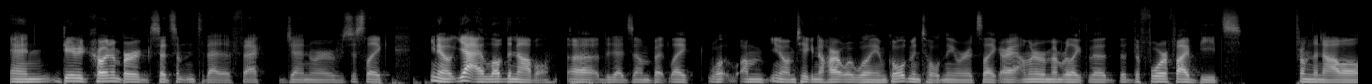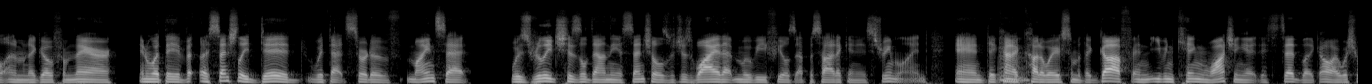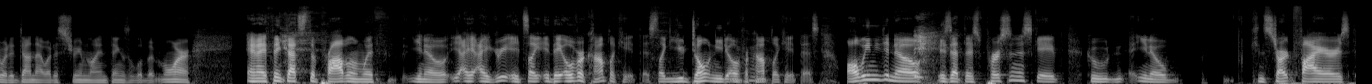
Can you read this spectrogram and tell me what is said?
And David Cronenberg said something to that effect, Jen, where it was just like, you know, yeah, I love the novel, uh, The Dead Zone, but like, well, I'm, you know, I'm taking to heart what William Goldman told me, where it's like, all right, I'm gonna remember like the the, the four or five beats from the novel, and I'm gonna go from there. And what they essentially did with that sort of mindset was really chiseled down the essentials, which is why that movie feels episodic and is streamlined. And they kind of cut away some of the guff. And even King watching it, it said like, "Oh, I wish I would have done that. Would have streamlined things a little bit more." And I think that's the problem with you know I, I agree. It's like they overcomplicate this. Like you don't need to mm-hmm. overcomplicate this. All we need to know is that this person escaped who you know can start fires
